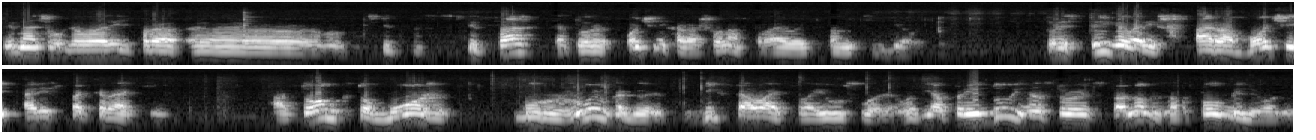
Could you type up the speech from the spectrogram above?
Ты начал говорить про э, спеца, который очень хорошо настраивает станки делать. То есть ты говоришь о рабочей аристократии, о том, кто может буржую, как говорится, диктовать свои условия. Вот я приду и настрою станок за полмиллиона.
